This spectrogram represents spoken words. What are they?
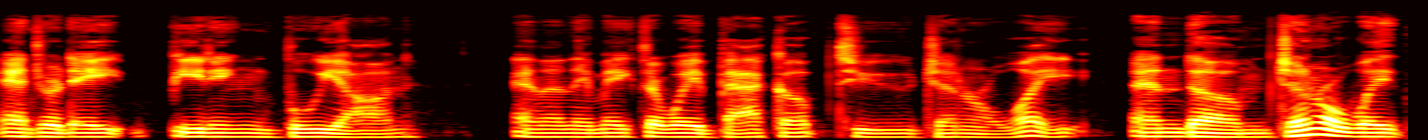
Android 8 beating Buyon and then they make their way back up to General White and um General White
